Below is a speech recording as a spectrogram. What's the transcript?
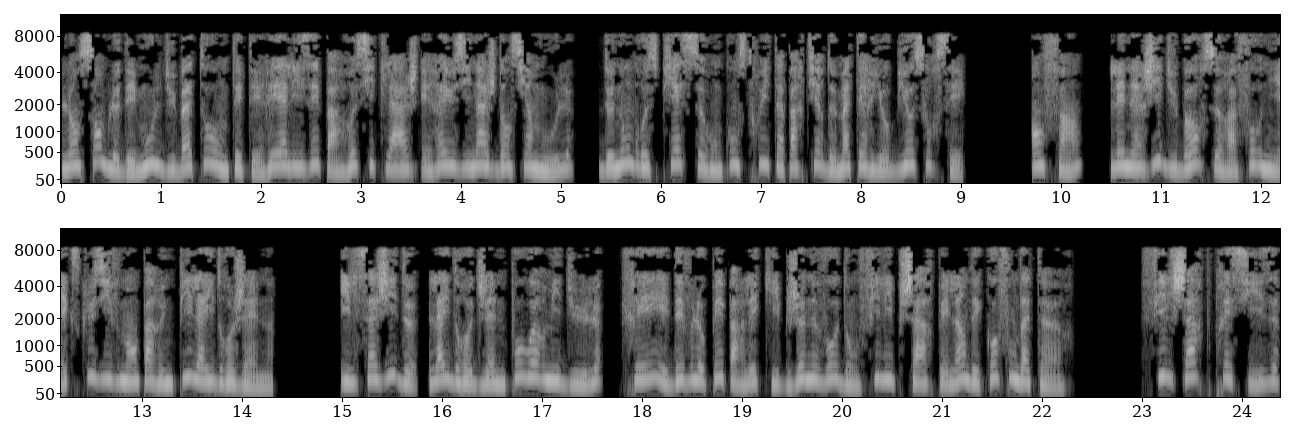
l'ensemble des moules du bateau ont été réalisés par recyclage et réusinage d'anciens moules, de nombreuses pièces seront construites à partir de matériaux biosourcés. Enfin, l'énergie du bord sera fournie exclusivement par une pile à hydrogène. Il s'agit de l'Hydrogen Power Midule, créé et développé par l'équipe Genevo dont Philippe Sharp est l'un des cofondateurs. Phil Sharp précise,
